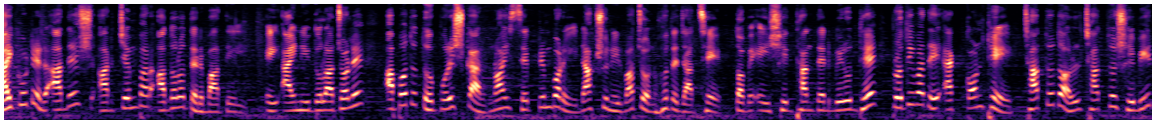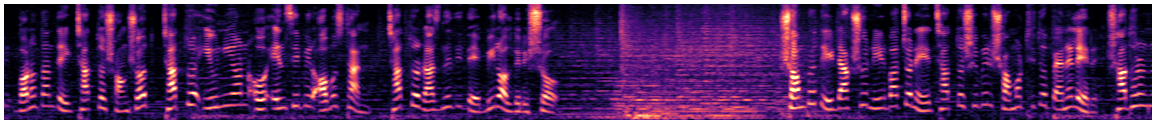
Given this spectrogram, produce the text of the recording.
হাইকোর্টের আদেশ আর চেম্বার আদালতের বাতিল। এই আইনি দোলাচলে আপাতত পরিষ্কার নয় সেপ্টেম্বরেই ডাকসু নির্বাচন হতে যাচ্ছে। তবে এই সিদ্ধান্তের বিরুদ্ধে প্রতিবাদে এক কণ্ঠে ছাত্রদল, ছাত্র শিবির, গণতান্ত্রিক ছাত্র সংসদ, ছাত্র ইউনিয়ন ও এনসিপির অবস্থান ছাত্র রাজনীতিতে বিরল দৃশ্য। সম্প্রতি ডাকসু নির্বাচনে ছাত্র শিবির সমর্থিত প্যানেলের সাধারণ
